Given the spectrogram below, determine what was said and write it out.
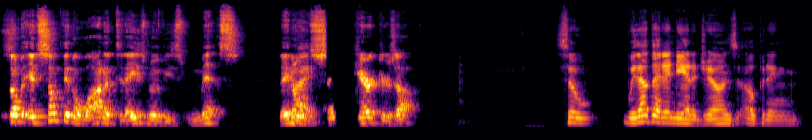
So it's something a lot of today's movies miss. They don't Right. set characters up. so without that indiana jones opening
